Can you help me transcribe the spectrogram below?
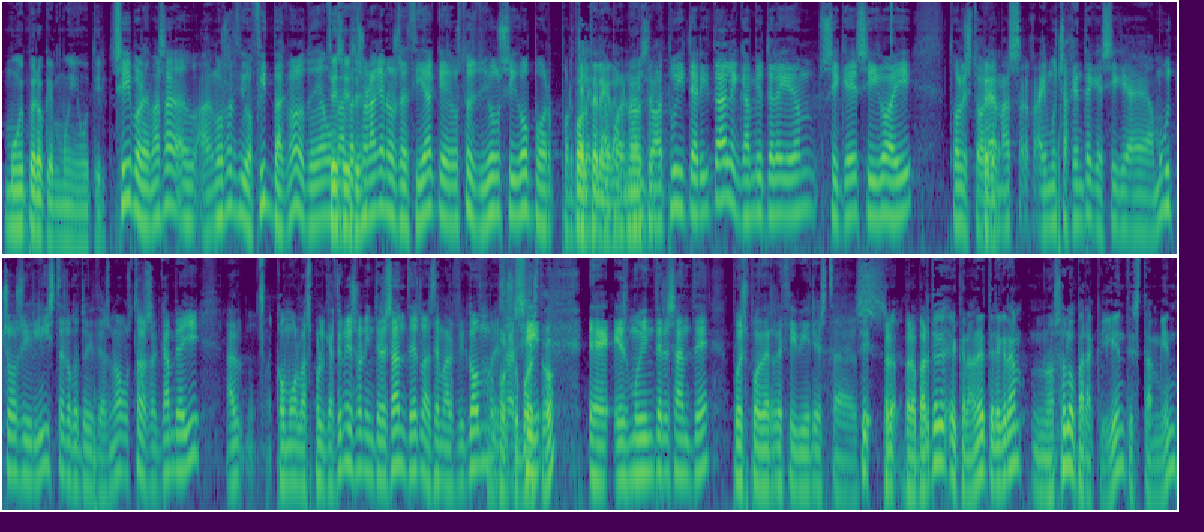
muy, pero que muy útil. Sí, pero además ah, hemos recibido feedback, ¿no? Una sí, sí. persona que nos decía que, ostras, yo sigo por, por, Por Telegram, Telegram, pues no no entro a Twitter y tal, en cambio Telegram sí que sigo ahí toda la historia. Pero- Además, hay mucha gente que sigue a muchos y listas, lo que tú dices, ¿no? Ostras, en cambio allí, como las publicaciones son interesantes, las de Marficom, Por es así, supuesto. eh, es muy interesante pues poder recibir estas... Sí, pero, pero aparte el canal de Telegram no solo para clientes, también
